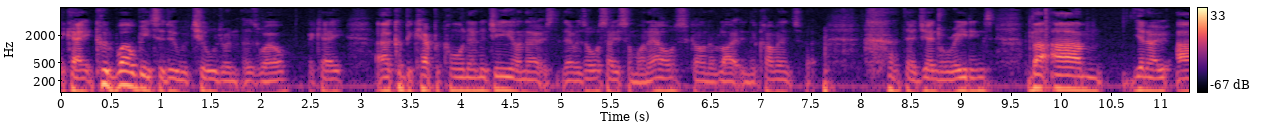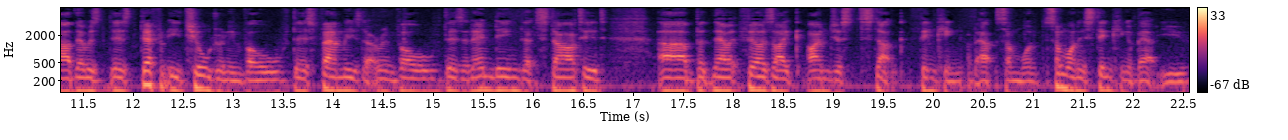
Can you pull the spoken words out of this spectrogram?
Okay, it could well be to do with children as well. Okay, uh, could be Capricorn energy. I know there was also someone else, kind of like in the comments, but they're general readings. But um, you know, uh, there was there's definitely children involved. There's families that are involved. There's an ending that started, uh, but now it feels like I'm just stuck thinking about someone. Someone is thinking about you,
